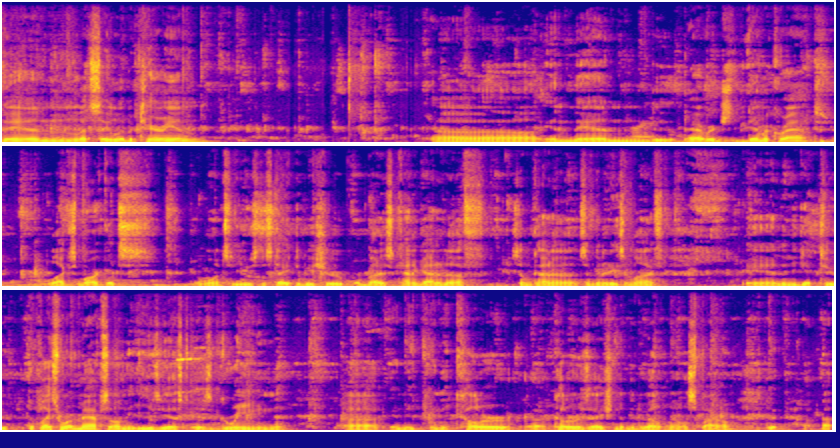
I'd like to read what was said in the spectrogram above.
then let's say libertarian, uh, and then the average Democrat likes markets, but wants to use the state to be sure everybody's kind of got enough, some kind of some kind of decent life. And then you get to the place where it maps on the easiest is green uh, in the in the color uh, colorization of the developmental spiral. The, uh,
